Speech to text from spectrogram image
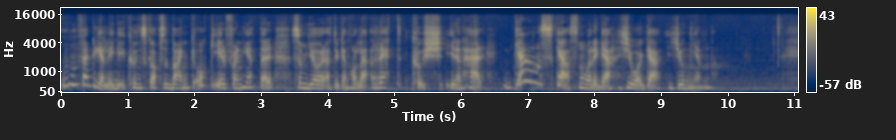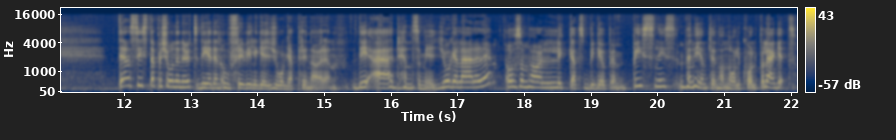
ovärderlig kunskapsbank och erfarenheter som gör att du kan hålla rätt kurs i den här ganska snåriga yogadjungeln. Den sista personen ut det är den ofrivillige yogaprenören. Det är den som är yogalärare och som har lyckats bygga upp en business men egentligen har noll koll på läget.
